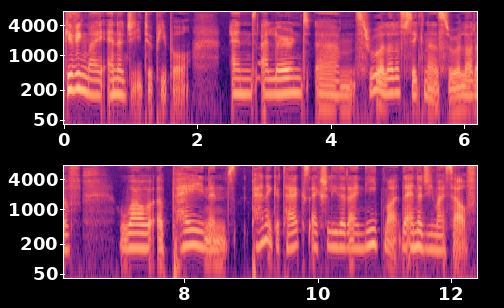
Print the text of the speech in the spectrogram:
giving my energy to people. And I learned um, through a lot of sickness, through a lot of wow, a pain and panic attacks actually that I need my, the energy myself.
